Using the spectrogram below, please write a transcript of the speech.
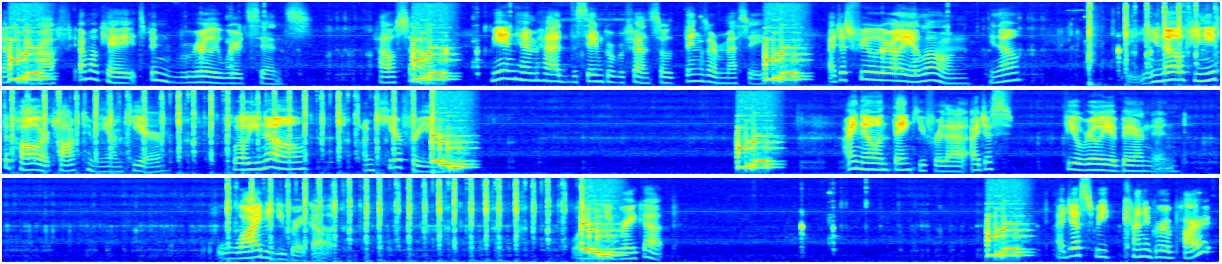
That can be rough. I'm okay. It's been really weird since. How so? Me and him had the same group of friends, so things are messy. I just feel really alone, you know? You know, if you need to call or talk to me, I'm here. Well, you know, I'm here for you. I know, and thank you for that. I just feel really abandoned. Why did you break up? Why did you break up? I guess we kind of grew apart?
